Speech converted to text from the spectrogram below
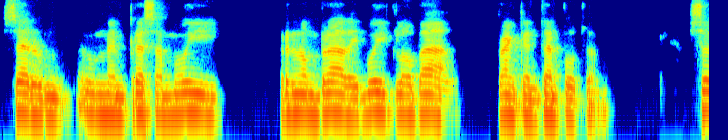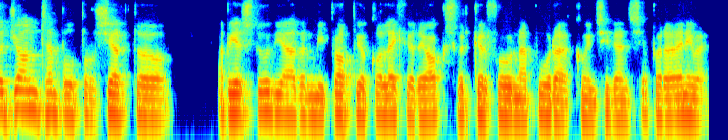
ser una empresa muy renombrada y muy global, Franklin Templeton. Sir John Temple, por cierto, había estudiado en mi propio colegio de Oxford, que fue una pura coincidencia, pero anyway.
